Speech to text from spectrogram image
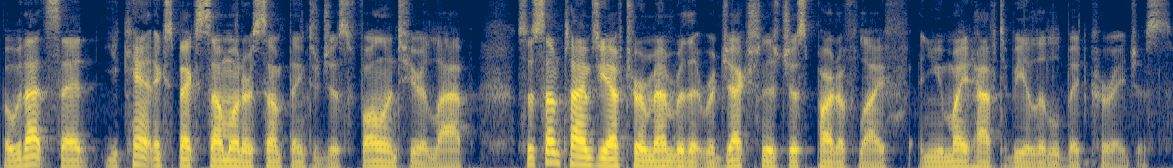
But with that said, you can't expect someone or something to just fall into your lap, so sometimes you have to remember that rejection is just part of life and you might have to be a little bit courageous.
